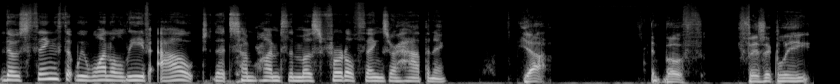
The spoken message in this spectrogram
those things that we want to leave out that sometimes the most fertile things are happening. Yeah. Both physically,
